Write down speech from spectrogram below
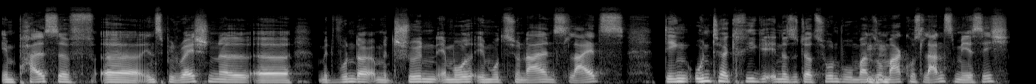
impulsive, äh, inspirational, äh, mit Wunder, mit schönen emo emotionalen Slides Ding unterkriege in eine Situation, wo man mhm. so Markus Lanz mäßig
